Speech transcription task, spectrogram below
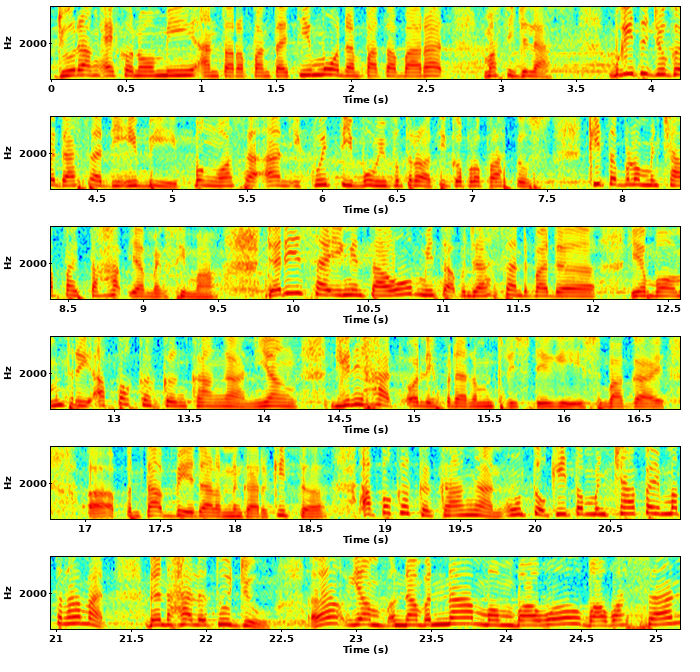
Jurang ekonomi antara pantai timur dan pantai barat masih jelas. Begitu juga dasar DEB, penguasaan equity bumi putera 30%. Kita belum mencapai tahap yang maksima. Jadi saya ingin tahu minta penjelasan daripada Yang Bawa Menteri apakah kengkangan yang dilihat oleh Perdana Menteri sendiri sebagai uh, pentadbir dalam negara kita. Apakah kengkangan untuk kita mencapai matlamat dan hala tuju eh, yang benar-benar membawa wawasan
